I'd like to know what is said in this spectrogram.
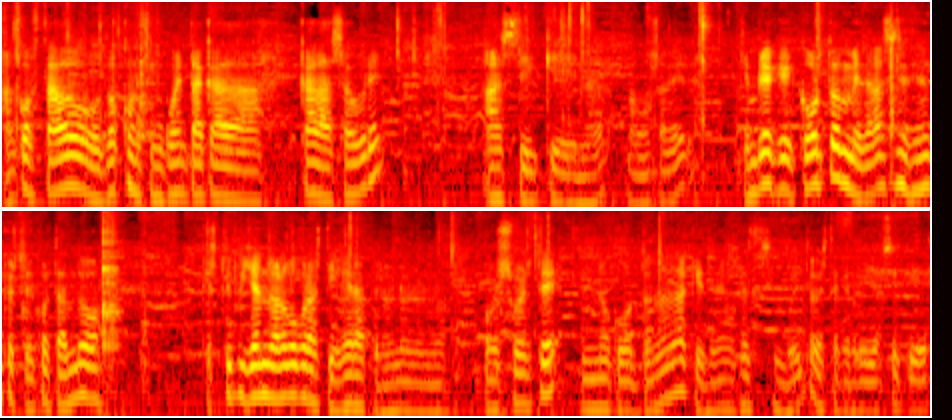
Han costado 2,50 cada, cada sobre. Así que nada, vamos a ver. Siempre que corto me da la sensación que estoy cortando, que estoy pillando algo con las tijeras, pero no, no, no. Por suerte no corto nada, que tenemos este simbolito, este creo que ya sé que,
